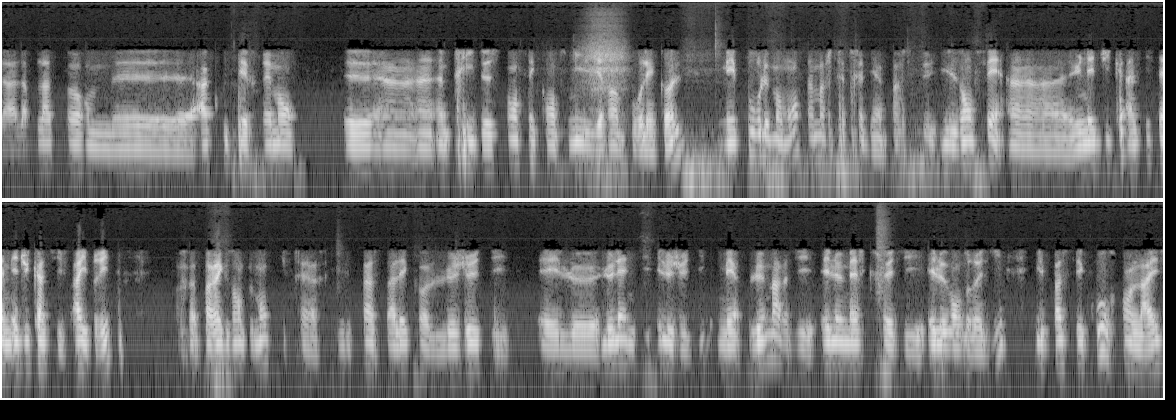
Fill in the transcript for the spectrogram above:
la, la plateforme euh, a coûté vraiment euh, un, prix de 150 000 dirhams pour l'école. Mais pour le moment, ça marche très très bien parce qu'ils ont fait un, système éducatif hybride. Par exemple, mon petit frère, il passe à l'école le jeudi et le, le lundi et le jeudi, mais le mardi et le mercredi et le vendredi, il passe ses cours en live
